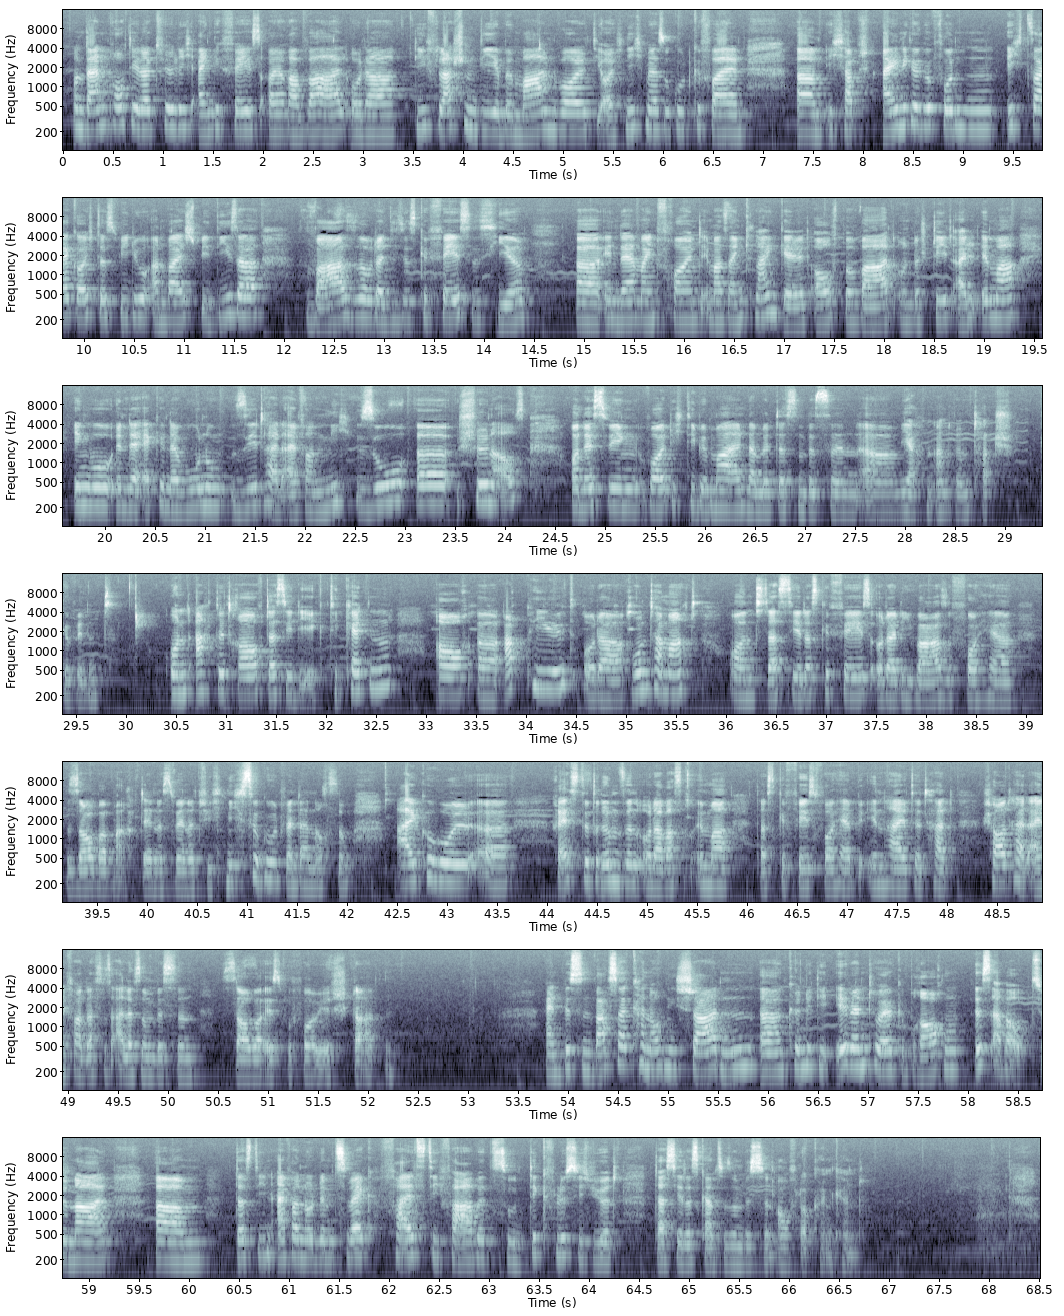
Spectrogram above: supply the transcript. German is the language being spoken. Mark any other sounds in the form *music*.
Und dann braucht ihr natürlich ein Gefäß eurer Wahl oder die Flaschen, die ihr bemalen wollt, die euch nicht mehr so gut gefallen. Ähm, ich habe einige gefunden. Ich zeige euch das Video am Beispiel dieser Vase oder dieses Gefäßes hier, äh, in der mein Freund immer sein Kleingeld aufbewahrt. Und das steht halt immer irgendwo in der Ecke in der Wohnung. Sieht halt einfach nicht so äh, schön aus. Und deswegen wollte ich die bemalen, damit das ein bisschen äh, ja, einen anderen Touch gewinnt und achtet darauf, dass ihr die Etiketten auch äh, abpeelt oder runter macht und dass ihr das Gefäß oder die Vase vorher sauber macht, denn es wäre natürlich *laughs* nicht so gut, wenn da noch so Alkoholreste äh, drin sind oder was auch immer das Gefäß vorher beinhaltet hat. Schaut halt einfach, dass es alles so ein bisschen sauber ist, bevor wir starten. Ein bisschen Wasser kann auch nicht schaden, äh, könntet ihr eventuell gebrauchen, ist aber optional. Ähm, das dient einfach nur dem Zweck, falls die Farbe zu dickflüssig wird, dass ihr das Ganze so ein bisschen auflockern könnt.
